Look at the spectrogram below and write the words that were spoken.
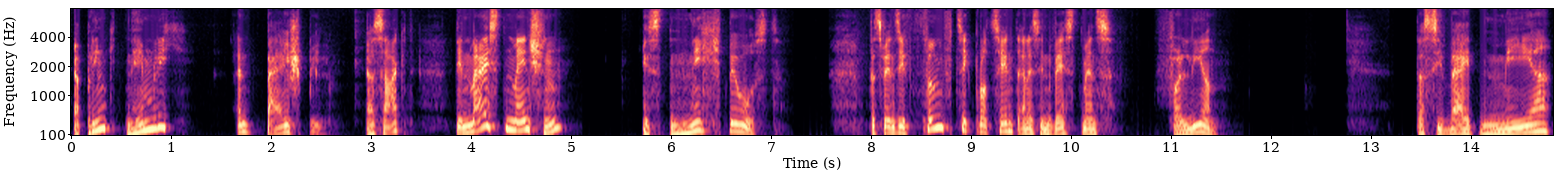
Er bringt nämlich ein Beispiel. Er sagt, den meisten Menschen ist nicht bewusst, dass wenn Sie 50% eines Investments verlieren, dass Sie weit mehr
